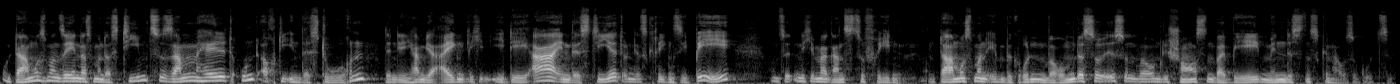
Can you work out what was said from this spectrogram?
Und da muss man sehen, dass man das Team zusammenhält und auch die Investoren, denn die haben ja eigentlich in Idee A investiert und jetzt kriegen sie B und sind nicht immer ganz zufrieden. Und da muss man eben begründen, warum das so ist und warum die Chancen bei B mindestens genauso gut sind.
